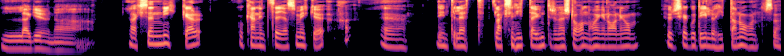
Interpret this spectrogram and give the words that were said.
Laguna. Laxen nickar och kan inte säga så mycket. Eh, Det är inte lätt. Laxen hittar ju inte den här stan och har ingen aning om hur det ska gå till att hitta någon. Så,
